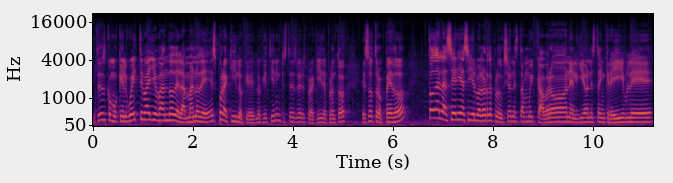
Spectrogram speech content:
Entonces como que el güey te va llevando de la mano de, es por aquí, lo que, lo que tienen que ustedes ver es por aquí. De pronto es otro pedo. Toda la serie así, el valor de producción está muy cabrón, el guion está increíble.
